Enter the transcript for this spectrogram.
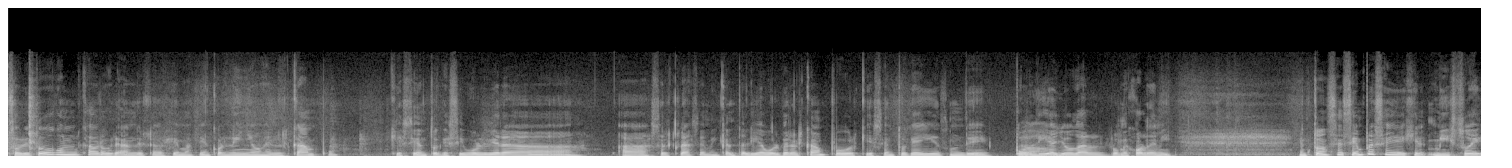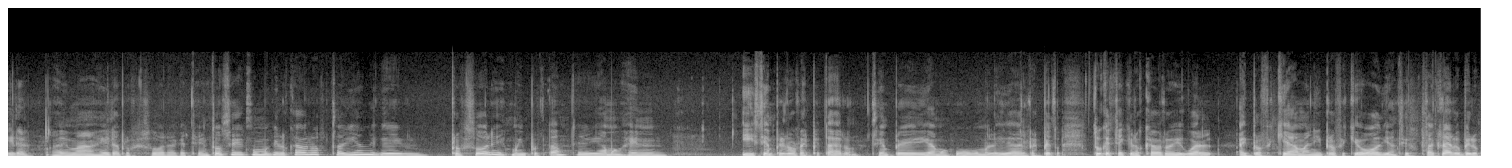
sobre todo con el cabro grande, trabajé más bien con niños en el campo, que siento que si volviera a hacer clases me encantaría volver al campo porque siento que ahí es donde podría ah. yo dar lo mejor de mí. Entonces siempre se... Mi suegra, además, era profesora, ¿cachai? Entonces como que los cabros sabían de que el profesor es muy importante, digamos, en y siempre lo respetaron, siempre, digamos, hubo como la idea del respeto. Tú que que los cabros igual, hay profes que aman y profes que odian, si eso está claro, pero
